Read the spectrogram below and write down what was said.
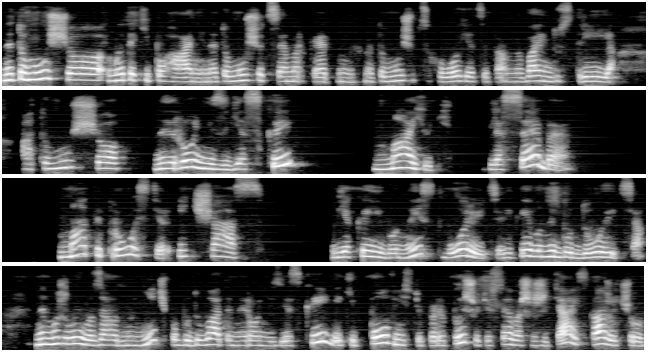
Не тому, що ми такі погані, не тому, що це маркетинг, не тому, що психологія це там нова індустрія, а тому, що нейронні зв'язки мають для себе мати простір і час, в який вони створюються, в який вони будуються. Неможливо за одну ніч побудувати нейронні зв'язки, які повністю перепишуть усе ваше життя і скажуть, що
